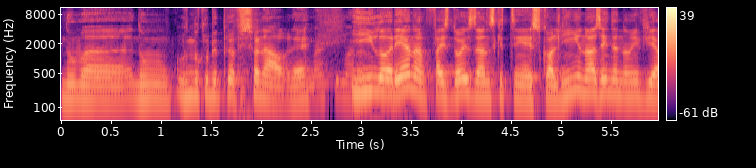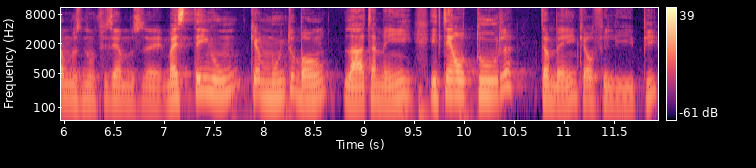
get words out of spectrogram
numa, num, no clube profissional, né? E em. Lorena faz dois anos que tem a escolinha, nós ainda não enviamos, não fizemos, né? mas tem um que é muito bom lá também e tem altura também, que é o Felipe.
